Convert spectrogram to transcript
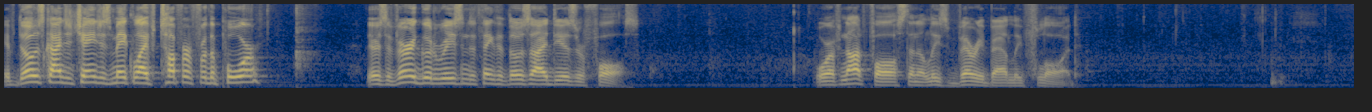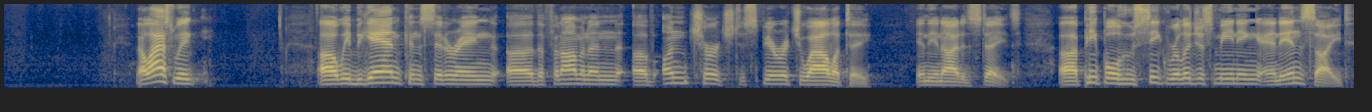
if those kinds of changes make life tougher for the poor, there's a very good reason to think that those ideas are false or if not false, then at least very badly flawed. Now, last week, uh, we began considering uh, the phenomenon of unchurched spirituality in the United States. Uh, people who seek religious meaning and insight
